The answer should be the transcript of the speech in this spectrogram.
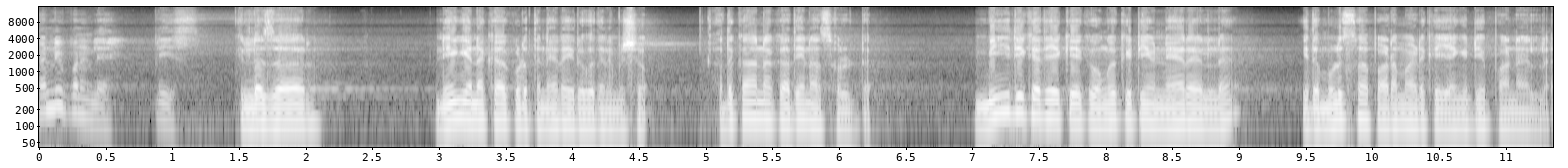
கண்டிப்பாக பண்ணுங்களே ப்ளீஸ் இல்லை சார் நீங்கள் எனக்காக கொடுத்த நேரம் இருபது நிமிஷம். அதுக்கான கதையை நான் சொல்லிட்டேன். மீதி கதையை கேட்க உங்ககிட்டயும் நேரம் இல்லை. இதை முழுசாக படமாக எடுக்க என்கிட்டயும் பணம் இல்லை.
